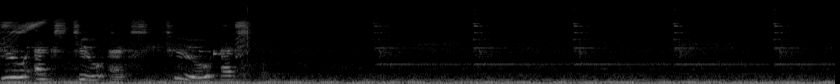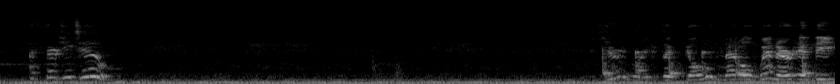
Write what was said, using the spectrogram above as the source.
2x2x2x. A 32. You're like the gold medal winner in the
